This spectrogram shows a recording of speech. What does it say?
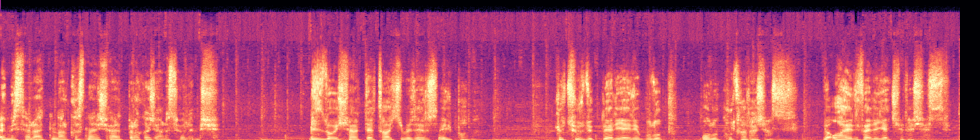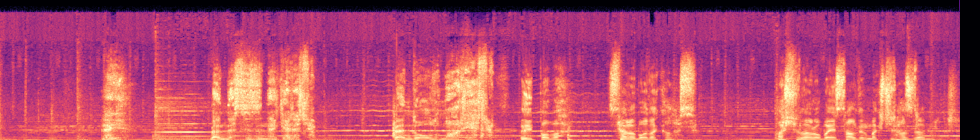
Emir Selahattin'in arkasından işaret bırakacağını söylemiş. Biz de o işaretleri takip ederiz Eyüp Baba. Götürdükleri yeri bulup onu kurtaracağız. Ve o herifi ele geçireceğiz. İyi. Ben de sizinle geleceğim. Ben de oğlumu arayacağım. Eyüp Baba sen obada kalasın. Haçlılar obaya saldırmak için hazırlanırlar.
